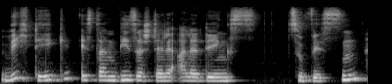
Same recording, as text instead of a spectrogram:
Wichtig ist an dieser Stelle allerdings zu wissen,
